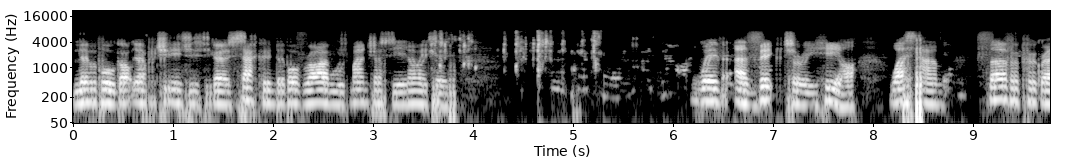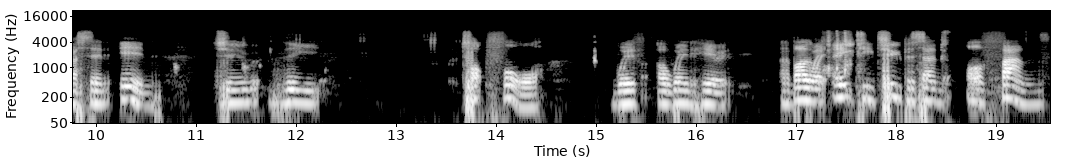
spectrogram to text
Liverpool got the opportunity to go second above rivals Manchester United with a victory here. West Ham further progressing in to the top four with a win here. And by the way, 82% of fans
